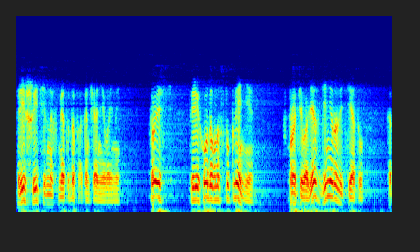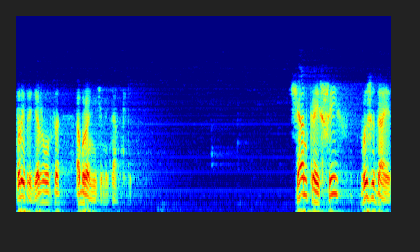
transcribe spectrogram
решительных методов окончания войны, то есть перехода в наступление, в противовес генералитету, который придерживался оборонительной тактики. Чан Кайши выжидает.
